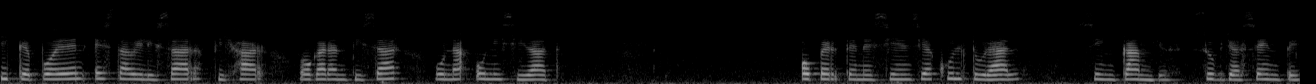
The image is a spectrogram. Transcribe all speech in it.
y que pueden estabilizar, fijar o garantizar una unicidad o pertenencia cultural sin cambios, subyacente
